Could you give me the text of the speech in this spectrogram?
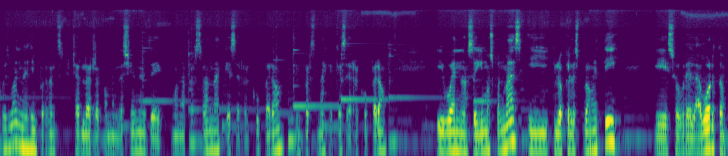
pues bueno, es importante escuchar las recomendaciones de una persona que se recuperó, de un personaje que se recuperó. Y bueno, seguimos con más y lo que les prometí eh, sobre el aborto,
